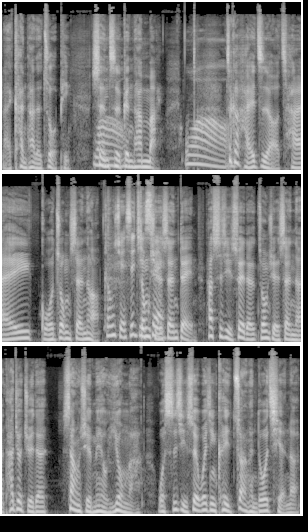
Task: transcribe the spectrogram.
来看他的作品，甚至跟他买。哇，这个孩子啊，才国中生哈，中学十几岁，中学生，对，他十几岁的中学生呢，他就觉得上学没有用啊。我十几岁，我已经可以赚很多钱了，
